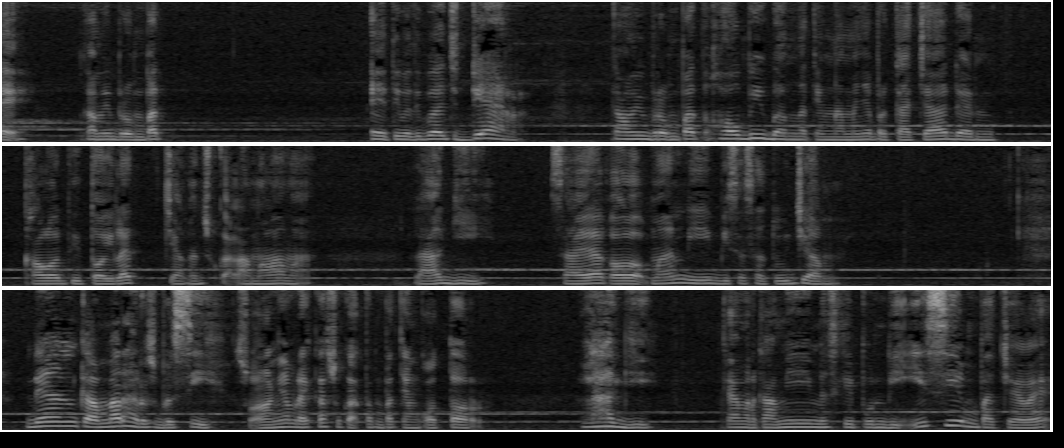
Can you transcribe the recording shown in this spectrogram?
eh kami berempat, eh tiba-tiba jeder. Kami berempat hobi banget yang namanya berkaca dan kalau di toilet jangan suka lama-lama. Lagi, saya kalau mandi bisa satu jam. Dan kamar harus bersih, soalnya mereka suka tempat yang kotor. Lagi, kamar kami meskipun diisi empat cewek,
